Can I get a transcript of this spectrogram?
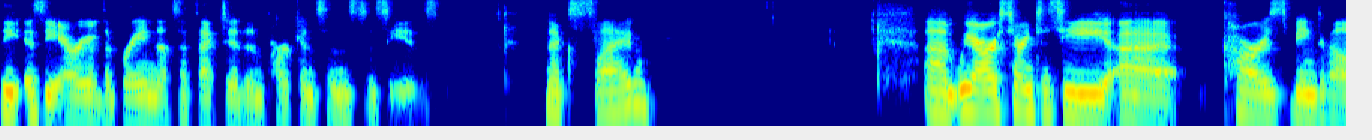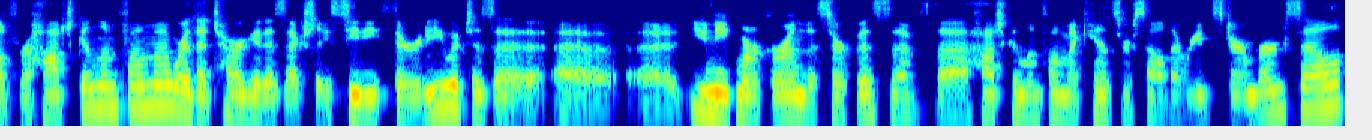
the, is the area of the brain that's affected in Parkinson's disease. Next slide. Um, we are starting to see uh, CARs being developed for Hodgkin lymphoma, where the target is actually CD30, which is a, a, a unique marker on the surface of the Hodgkin lymphoma cancer cell, the Reed-Sternberg cell.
